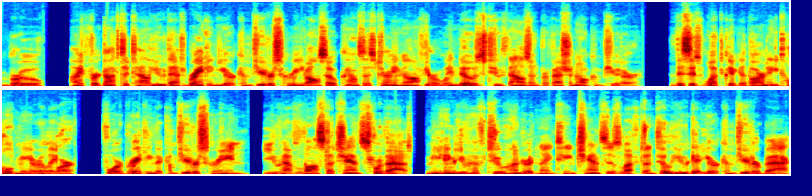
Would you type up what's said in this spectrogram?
Bro, I forgot to tell you that breaking your computer screen also counts as turning off your Windows 2000 professional computer. This is what Gigabarney told me earlier. For breaking the computer screen, you have lost a chance for that, meaning you have 219 chances left until you get your computer back.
